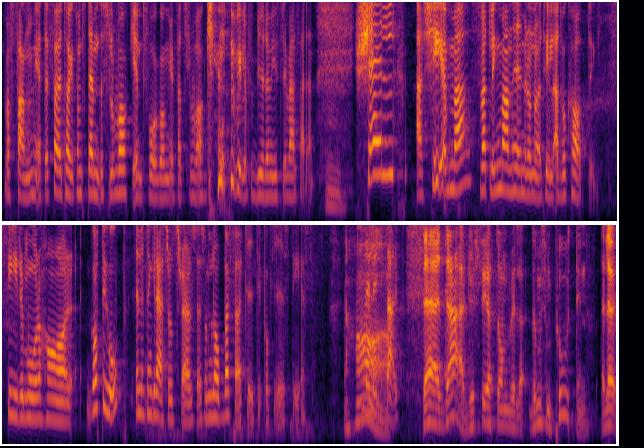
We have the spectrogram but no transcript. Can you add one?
vad fan de heter, företaget som stämde Slovakien två gånger för att Slovakien ville förbjuda vinster i välfärden. Shell, Ashema, Swartling Mannheimer och några till advokatfirmor har gått ihop en liten gräsrotsrörelse som lobbar för TTIP och ISDS. Jaha. Väldigt starkt. Där, där, du ser att de vill, de är som Putin. Eller,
